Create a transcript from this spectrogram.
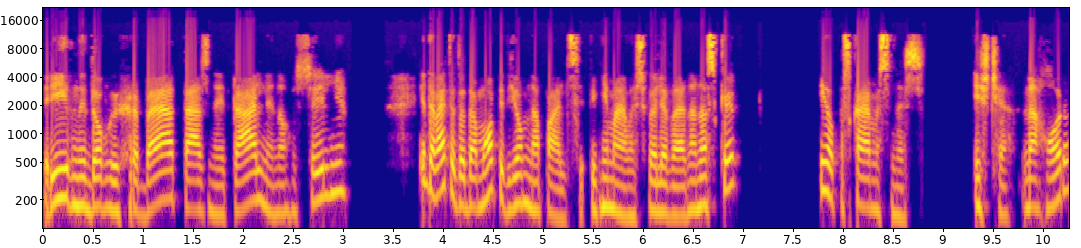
Рівний довгий хребет, таз нейтральний, ноги сильні. І давайте додамо підйом на пальці. Піднімаємось виляве на носки і опускаємось вниз. І ще нагору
